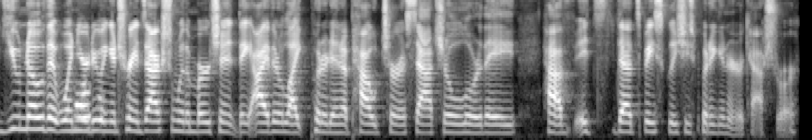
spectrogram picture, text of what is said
you know that when you're doing a transaction with a merchant, they either like put it in a pouch or a satchel, or they have it's that's basically she's putting it in her cash drawer.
